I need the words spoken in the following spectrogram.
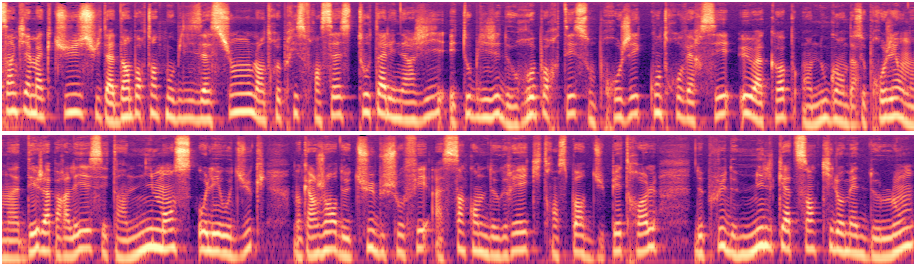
Cinquième actu, suite à d'importantes mobilisations, l'entreprise française Total Energy est obligée de reporter son projet controversé EACOP en Ouganda. Ce projet, on en a déjà parlé, c'est un immense oléoduc, donc un genre de tube chauffé à 50 degrés qui transporte du pétrole de plus de 1400 km de long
